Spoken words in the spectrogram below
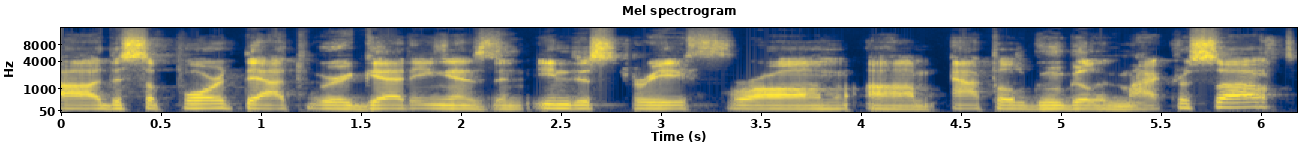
uh, the support that we're getting as an industry from um, Apple, Google, and Microsoft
